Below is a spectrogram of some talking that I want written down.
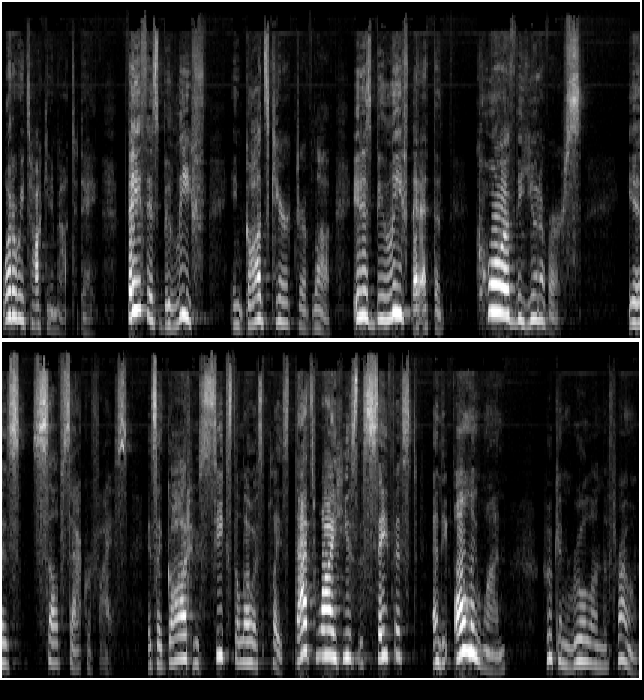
What are we talking about today? Faith is belief in God's character of love. It is belief that at the core of the universe, is self sacrifice. It's a God who seeks the lowest place. That's why he's the safest and the only one who can rule on the throne,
